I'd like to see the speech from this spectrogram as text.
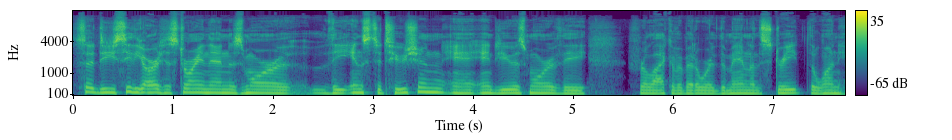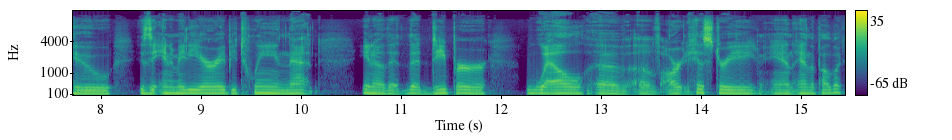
So, do you see the art historian then as more the institution, and, and you as more of the, for lack of a better word, the man on the street, the one who is the intermediary between that, you know, that the deeper well of, of art history and, and the public?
